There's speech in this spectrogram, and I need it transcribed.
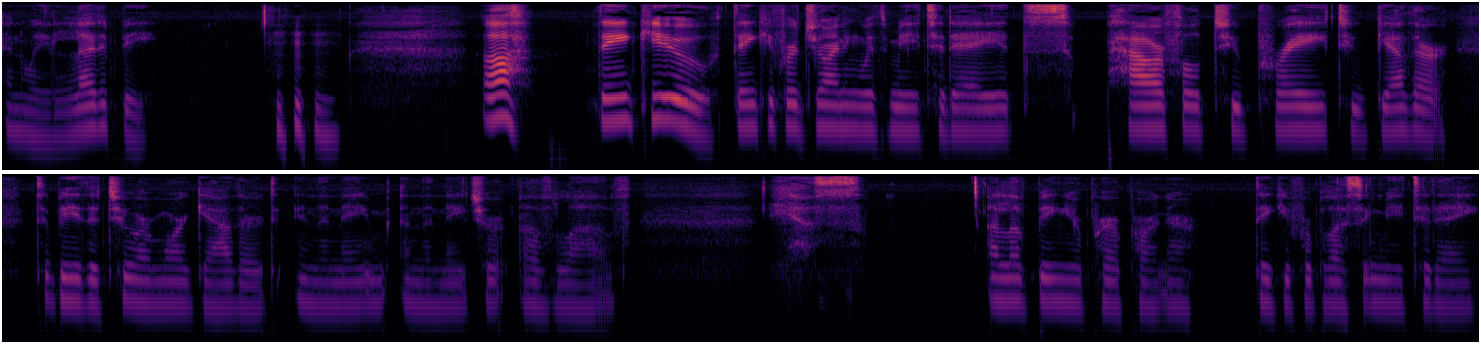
and we let it be. ah, thank you. Thank you for joining with me today. It's powerful to pray together, to be the two or more gathered in the name and the nature of love. Yes. I love being your prayer partner. Thank you for blessing me today.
